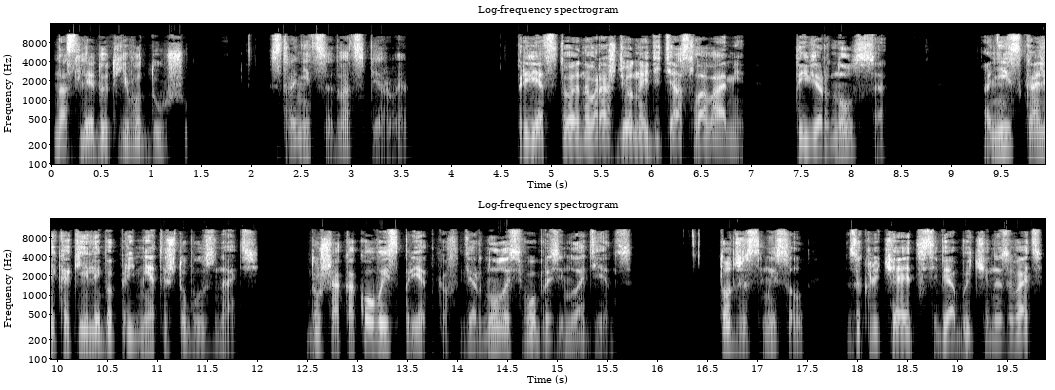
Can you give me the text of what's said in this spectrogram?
наследует его душу. Страница 21. Приветствуя новорожденное дитя словами «Ты вернулся», они искали какие-либо приметы, чтобы узнать, душа какого из предков вернулась в образе младенца. Тот же смысл заключает в себе обычай называть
